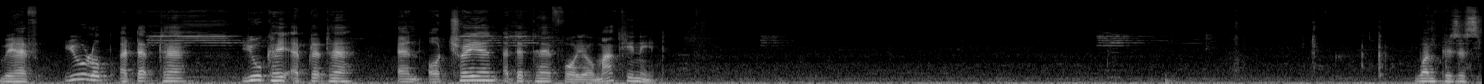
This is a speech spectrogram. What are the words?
We have Europe adapter, UK adapter, and Australian adapter for your market need. One pieces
